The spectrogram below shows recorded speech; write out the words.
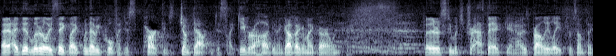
I, I did literally think, like, wouldn't that be cool if I just parked and just jumped out and just, like, gave her a hug and then got back in my car? but there was too much traffic and I was probably late for something.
